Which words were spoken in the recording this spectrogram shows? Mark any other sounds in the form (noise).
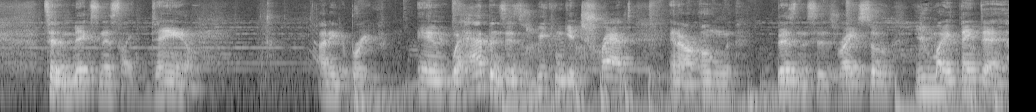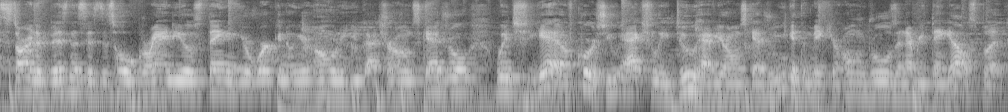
to the mix, and it's like, damn, I need a break. And what happens is, is we can get trapped in our own businesses, right? So you might think that starting a business is this whole grandiose thing and you're working on your own and you got your own schedule, which yeah, of course you actually do have your own schedule. You get to make your own rules and everything else, but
